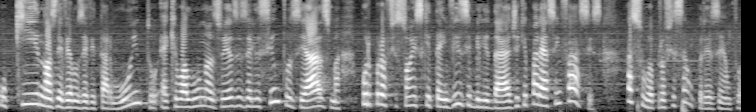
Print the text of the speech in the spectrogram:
O que nós devemos evitar muito é que o aluno, às vezes, ele se entusiasma por profissões que têm visibilidade que parecem fáceis. A sua profissão, por exemplo,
